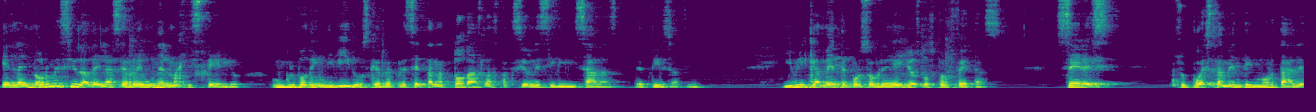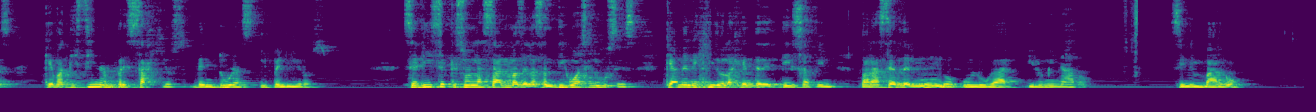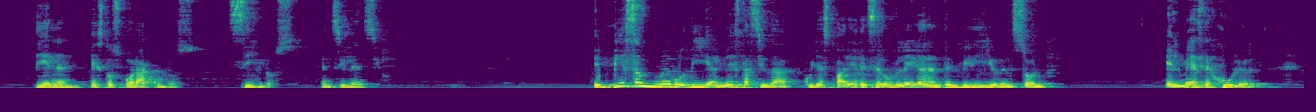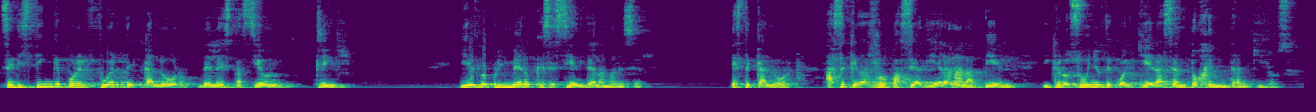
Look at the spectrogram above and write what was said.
En la enorme ciudadela se reúne el magisterio, un grupo de individuos que representan a todas las facciones civilizadas de Tirsafin, y únicamente por sobre ellos los profetas, seres supuestamente inmortales que vaticinan presagios, venturas y peligros. Se dice que son las almas de las antiguas luces que han elegido la gente de Tirsafin para hacer del mundo un lugar iluminado. Sin embargo, tienen estos oráculos siglos en silencio. Empieza un nuevo día en esta ciudad, cuyas paredes se doblegan ante el brillo del sol. El mes de Huller se distingue por el fuerte calor de la estación Clear, y es lo primero que se siente al amanecer. Este calor hace que las ropas se adhieran a la piel y que los sueños de cualquiera se antojen intranquilos.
